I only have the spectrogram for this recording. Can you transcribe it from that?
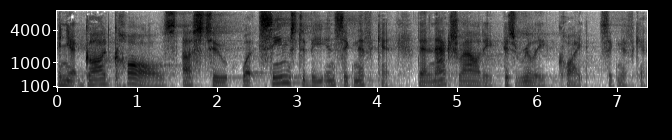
And yet, God calls us to what seems to be insignificant, that in actuality is really quite significant.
